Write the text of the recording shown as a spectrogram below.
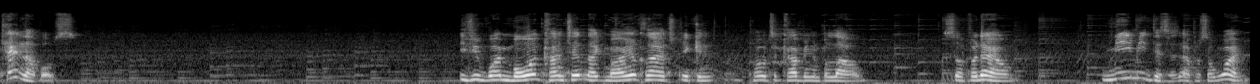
10 levels. If you want more content like Mario Clash, you can post a comment below. So for now, maybe this is episode 1.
